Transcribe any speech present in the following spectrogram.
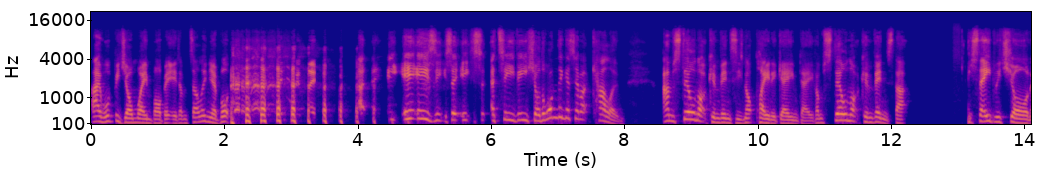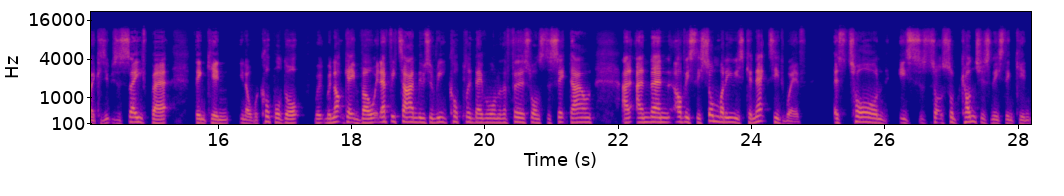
I would be John Wayne Bobbitt, I'm telling you. But it is, it's a, it's a TV show. The one thing I say about Callum, I'm still not convinced he's not playing a game, Dave. I'm still not convinced that he stayed with Shaughna because it was a safe bet, thinking, you know, we're coupled up we're not getting voted. Every time there was a recoupling, they were one of the first ones to sit down. And, and then obviously somebody who he's connected with has torn his sort of subconscious and he's thinking,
